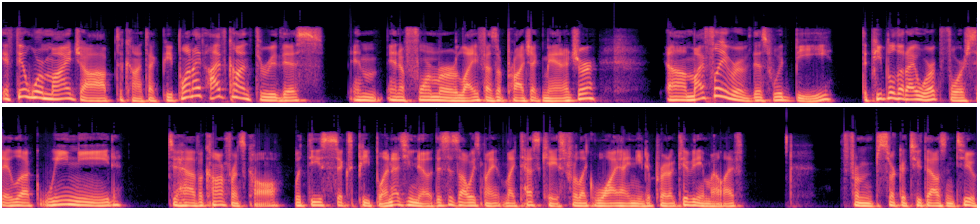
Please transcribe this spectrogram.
if it were my job to contact people, and I've I've gone through this in in a former life as a project manager, uh, my flavor of this would be the people that I work for say, look, we need to have a conference call with these six people. And as you know, this is always my my test case for like why I needed productivity in my life from circa 2002.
